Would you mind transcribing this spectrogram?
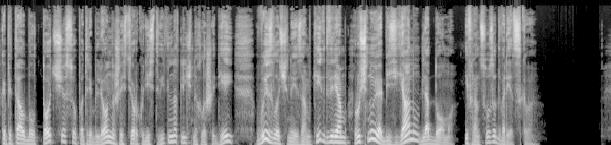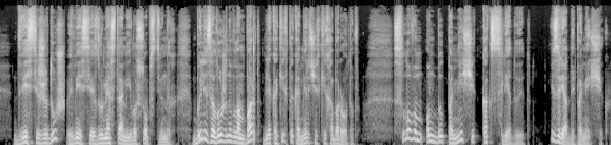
Капитал был тотчас употреблен на шестерку действительно отличных лошадей, вызлоченные замки к дверям, ручную обезьяну для дома и француза дворецкого. Двести же душ, вместе с двумястами его собственных, были заложены в ломбард для каких-то коммерческих оборотов. Словом, он был помещик как следует. Изрядный помещик.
